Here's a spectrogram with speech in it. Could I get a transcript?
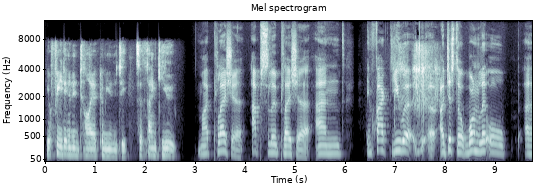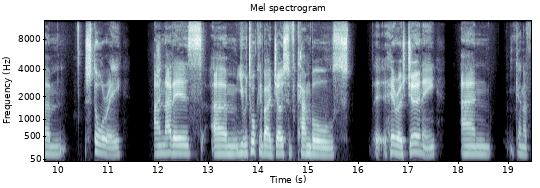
you're feeding an entire community. So, thank you. My pleasure. Absolute pleasure. And in fact, you were you, uh, just a one little um, story, and that is um, you were talking about Joseph Campbell's uh, hero's journey and kind of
